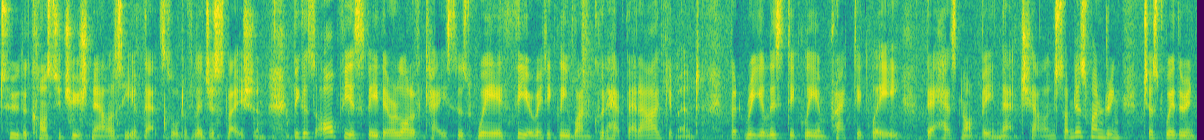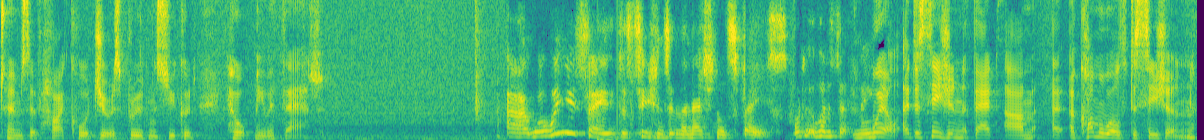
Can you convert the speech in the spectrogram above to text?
to the constitutionality of that sort of legislation. Because obviously there are a lot of cases where theoretically one could have that argument, but realistically and practically there has not been that challenge. So I'm just wondering just whether in terms of High Court jurisprudence you could help me with that. Uh, well, when you say decisions in the national space, what, what does that mean? Well, a decision that um, a, a, Commonwealth decision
